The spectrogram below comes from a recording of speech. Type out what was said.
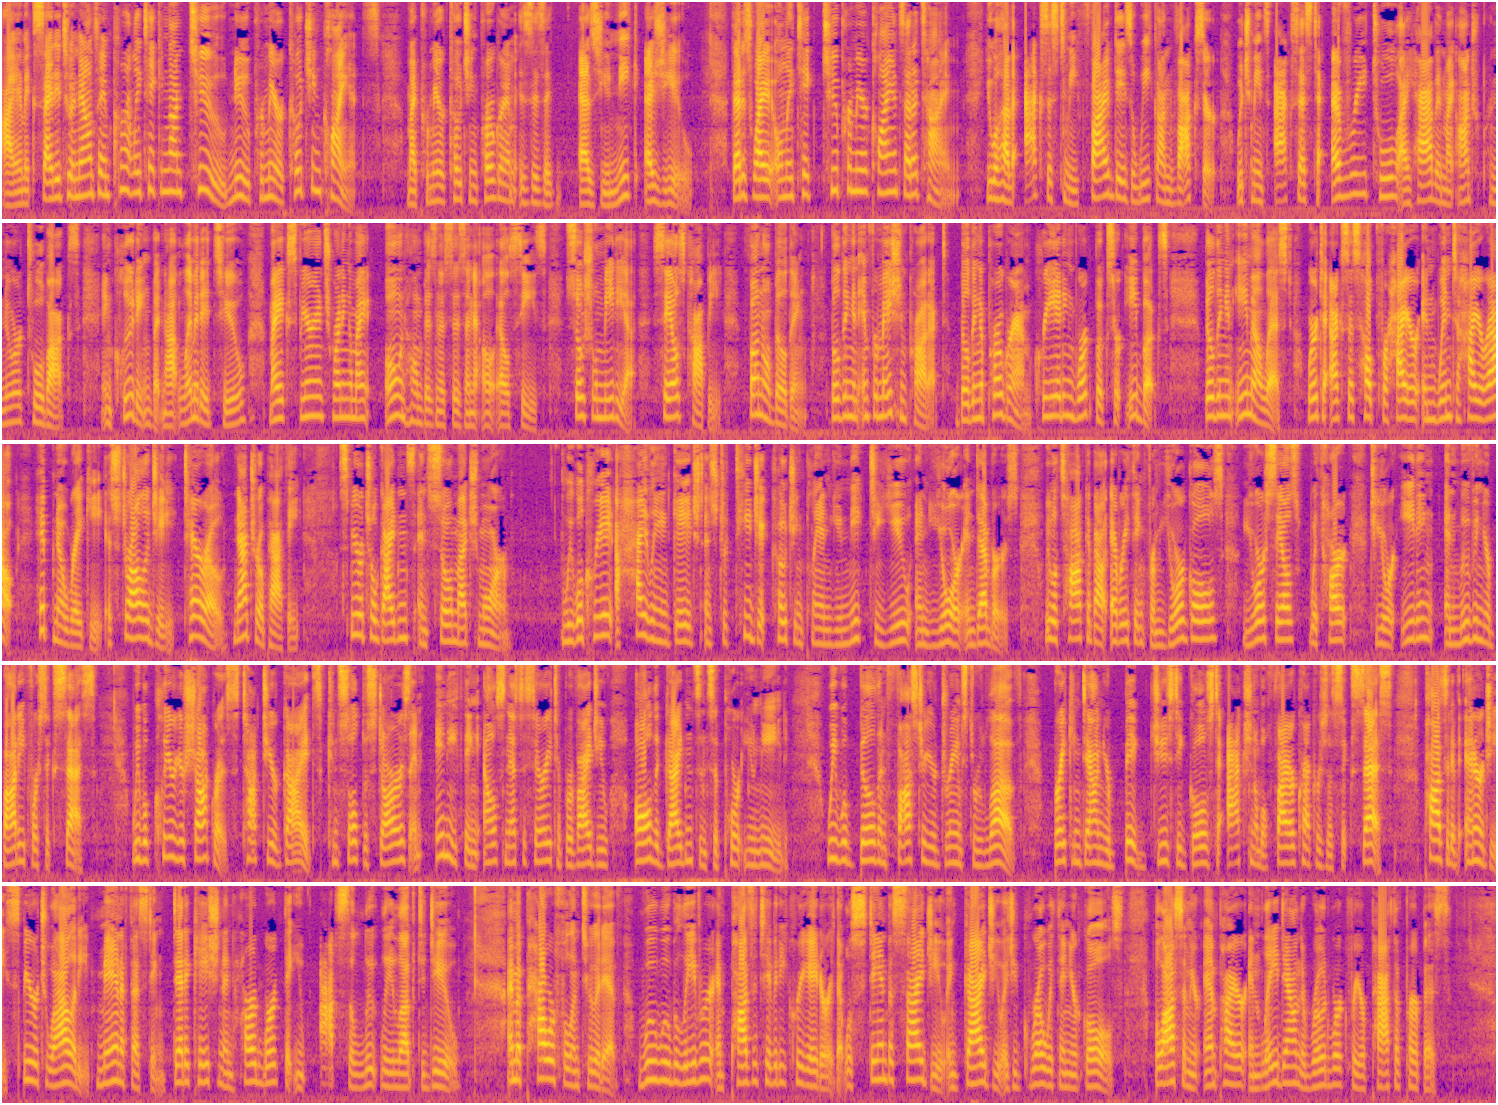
I am excited to announce I am currently taking on two new Premier Coaching clients. My Premier Coaching program is as, as unique as you. That is why I only take two Premier clients at a time. You will have access to me five days a week on Voxer, which means access to every tool I have in my entrepreneur toolbox, including but not limited to my experience running my own home businesses and LLCs, social media, sales copy, funnel building, building an information product, building a program, creating workbooks or ebooks, building an email list, where to access help for hire and when to hire out, hypno Reiki, astrology, tarot, naturopathy, spiritual guidance, and so much more. We will create a highly engaged and strategic coaching plan unique to you and your endeavors. We will talk about everything from your goals, your sales with heart, to your eating and moving your body for success. We will clear your chakras, talk to your guides, consult the stars, and anything else necessary to provide you all the guidance and support you need. We will build and foster your dreams through love, breaking down your big, juicy goals to actionable firecrackers of success, positive energy, spirituality, manifesting, dedication, and hard work that you absolutely love to do. I'm a powerful intuitive, woo woo believer, and positivity creator that will stand beside you and guide you as you grow within your goals, blossom your empire, and lay down the roadwork for your path of purpose.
